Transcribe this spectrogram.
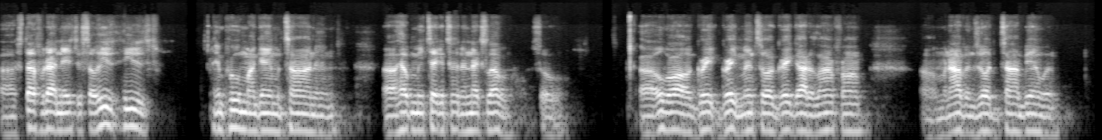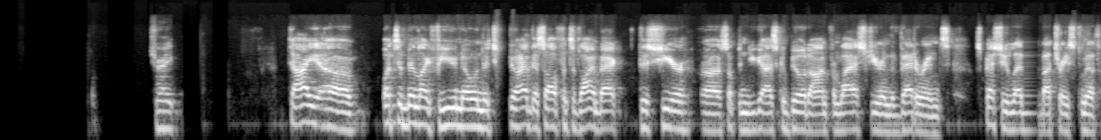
uh, stuff of that nature. So he's he's improved my game a ton and uh, helping me take it to the next level. So uh, overall, great, great mentor, great guy to learn from, um, and I've enjoyed the time being with him. Trey, Ty, uh, what's it been like for you knowing that you had this offensive line back this year? Uh, something you guys can build on from last year and the veterans, especially led by Trey Smith.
